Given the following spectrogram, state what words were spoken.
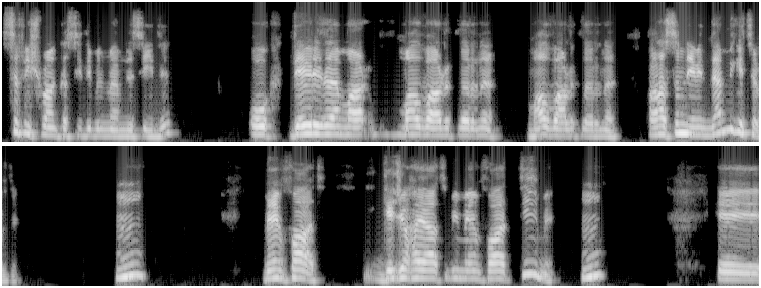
Sırf İş Bankası'ydı bilmem nesiydi. O devredilen mal varlıklarını, mal varlıklarını anasının evinden mi getirdi? Hı? Menfaat. Gece hayatı bir menfaat değil mi? Hı? Ee,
